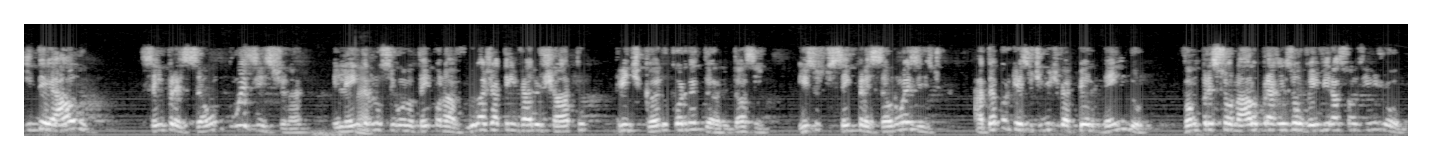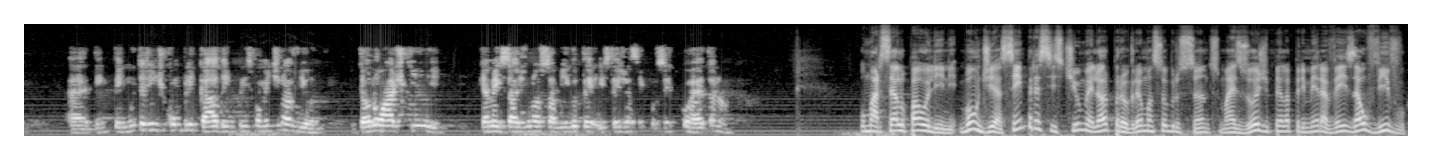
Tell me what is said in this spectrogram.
ideal, sem pressão, não existe, né? Ele entra É. no segundo tempo na vila, já tem velho chato criticando e cornetando. Então, assim, isso sem pressão não existe. Até porque se o time estiver perdendo, vão pressioná-lo para resolver e virar sozinho o jogo. É, tem, tem muita gente complicada, principalmente na vila. Então, não acho que, que a mensagem do nosso amigo te- esteja 100% correta, não. O Marcelo Paolini. Bom dia. Sempre assisti o melhor programa sobre o Santos, mas hoje pela primeira vez ao vivo.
